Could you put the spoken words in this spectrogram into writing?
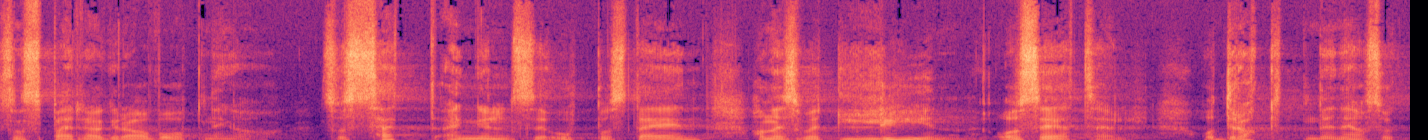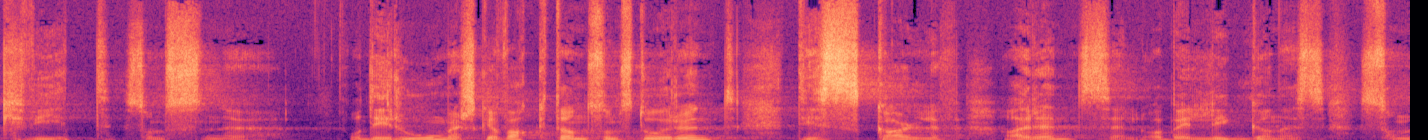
som sperrer gravåpninga. Så setter engelen seg opp på steinen. Han er som et lyn å se til. Og drakten den er altså hvit som snø. Og De romerske vaktene som sto rundt, de skalv av redsel og ble liggende som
